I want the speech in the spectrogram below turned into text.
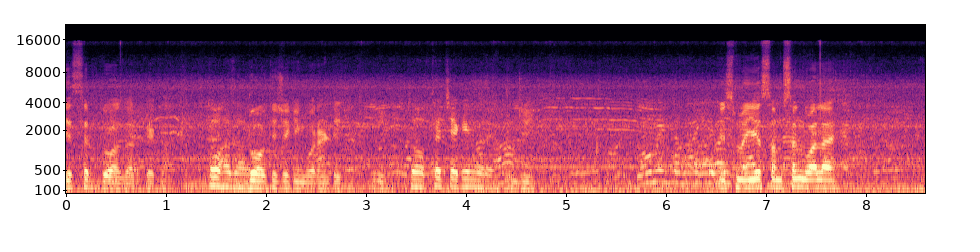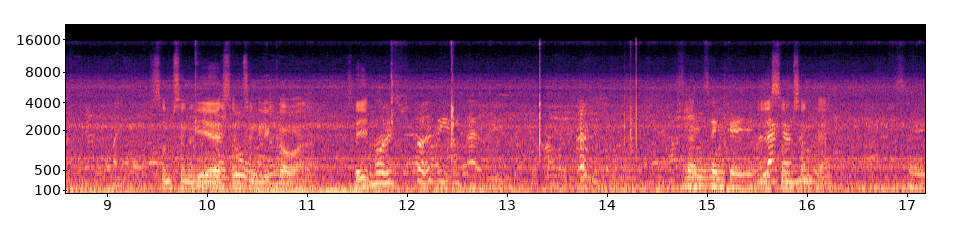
ये सिर्फ़ दो हज़ार रुपये का। दो हज़ार। दो हफ़्ते चेकिंग वारंटी दो हफ़्ते चेकिंग है जी। इसमें ये सैमसंग वाला है। सैमसंग ये है सैमसंग लिखा हुआ है। सही? सैमसंग के ये। सैमसंग का है। सही।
